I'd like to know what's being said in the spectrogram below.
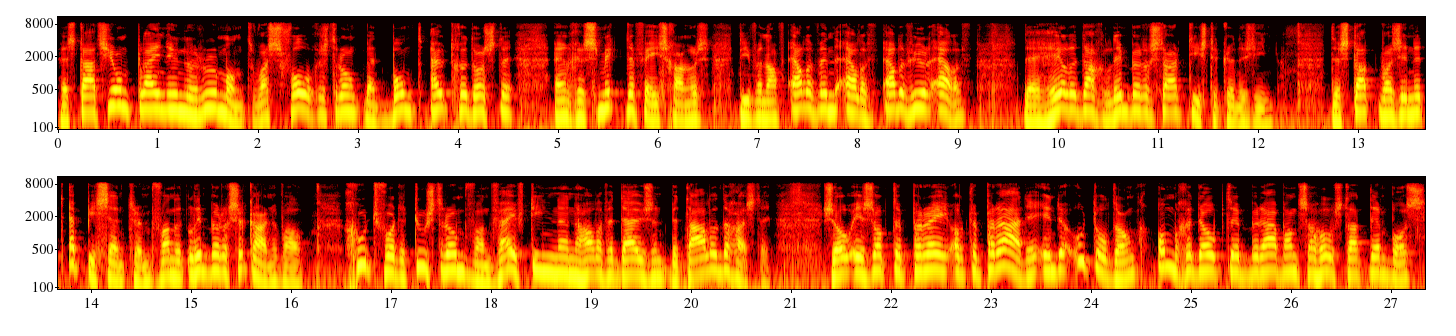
Het stationplein in Roermond was volgestroomd met bont uitgedorste en gesmikte feestgangers die vanaf 11, en 11, 11 uur 11 de hele dag Limburgse artiesten kunnen zien. De stad was in het epicentrum van het Limburgse carnaval. Goed voor de toestroom van 15.500 betalende gasten. Zo is op de, parade, op de parade in de Oeteldonk, omgedoopte Brabantse hoofdstad Den Bosch,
